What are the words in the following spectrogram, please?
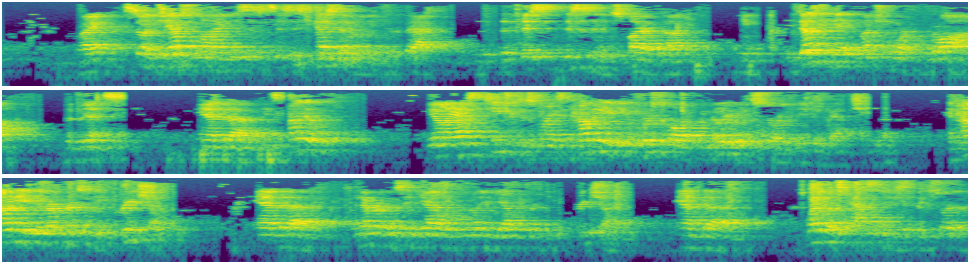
Right? So in Jeff's mind, this is this is testimony to the fact that this this is an inspired document. I mean, it doesn't get much more raw than this. And uh, it's kind of, you know, I asked the teachers this morning, I said, how many of you, first of all, are familiar with the story of David Bathsheba? And how many of you have ever heard somebody preach on it? And uh, a number of them said, yeah, we're familiar, yeah, we've heard people preach on it. And uh, it's one of those passages that you sort of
